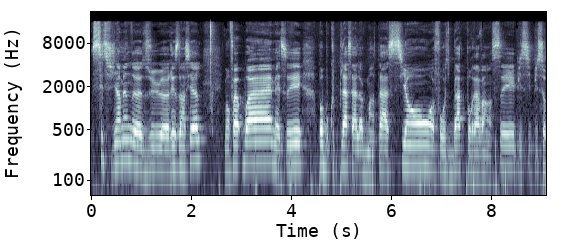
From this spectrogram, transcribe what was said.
si tu amènes du résidentiel, vont faire Ouais, mais tu sais, pas beaucoup de place à l'augmentation, il faut se battre pour avancer, puis ci, puis ça.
